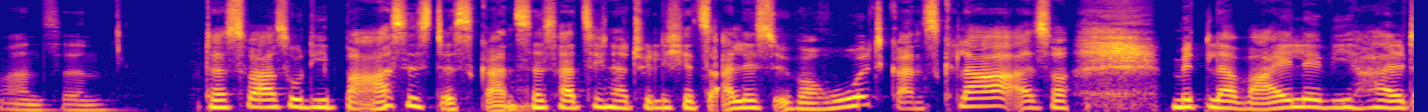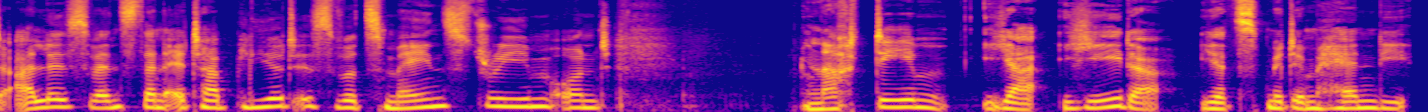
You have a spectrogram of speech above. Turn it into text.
Wahnsinn. Das war so die Basis des Ganzen. Das hat sich natürlich jetzt alles überholt, ganz klar. Also mittlerweile, wie halt alles, wenn es dann etabliert ist, wird es Mainstream und nachdem ja jeder jetzt mit dem Handy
